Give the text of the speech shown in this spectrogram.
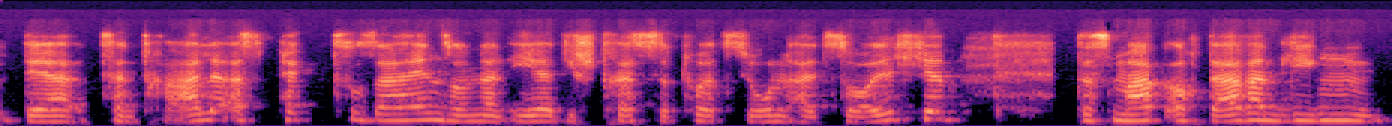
der zentrale Aspekt zu sein, sondern eher die Stresssituation als solche. Das mag auch daran liegen,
